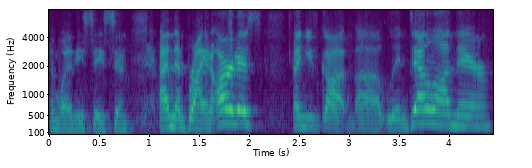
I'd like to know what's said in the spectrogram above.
in one of these days soon. And then Brian Artis, and you've got uh, Lindell on there.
